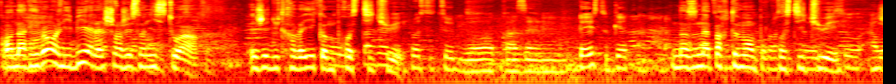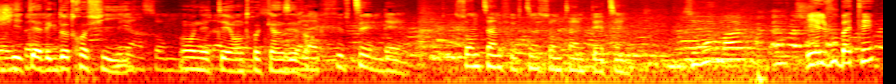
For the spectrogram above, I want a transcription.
En arrivant en Libye, elle a changé son histoire. J'ai dû travailler comme prostituée. Dans un appartement pour prostituées. J'y étais avec d'autres filles. On était entre 15 et 20. Et elle vous battait?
